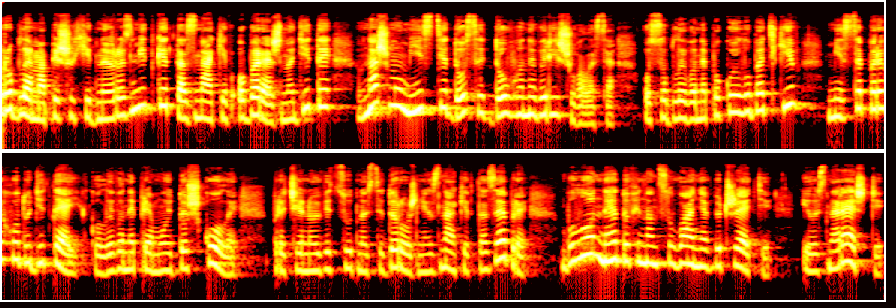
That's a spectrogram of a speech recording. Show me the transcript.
Проблема пішохідної розмітки та знаків обережно діти в нашому місті досить довго не вирішувалася. Особливо непокоїло батьків місце переходу дітей, коли вони прямують до школи. Причиною відсутності дорожніх знаків та зебри було недофінансування в бюджеті. І ось нарешті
